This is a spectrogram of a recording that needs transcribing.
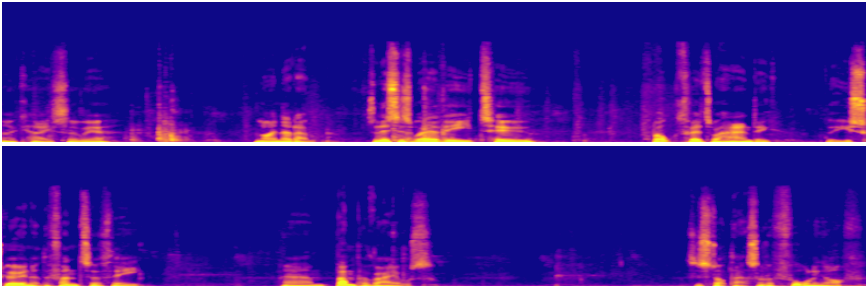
Okay, so we're line that up. So this is where the two bolt threads were handy that you screw in at the front of the um, bumper rails to stop that sort of falling off.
